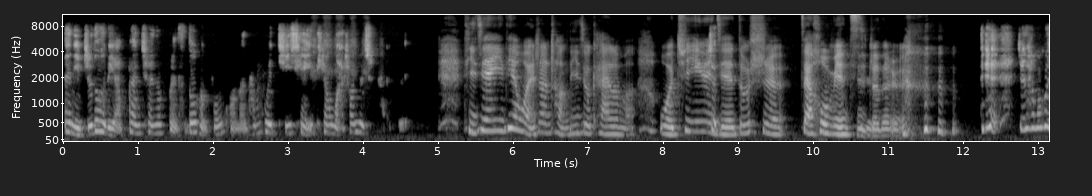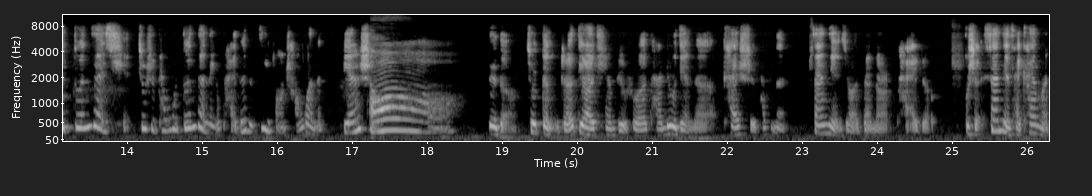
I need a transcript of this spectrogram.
但你知道的呀，饭圈的粉丝都很疯狂的，他们会提前一天晚上就去排队。提前一天晚上场地就开了吗？我去音乐节都是在后面挤着的人。对，就他们会蹲在前，就是他们会蹲在那个排队的地方场馆的边上。哦。对的，就等着第二天，比如说他六点的开始，他可能三点就要在那儿排着，不是三点才开门，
